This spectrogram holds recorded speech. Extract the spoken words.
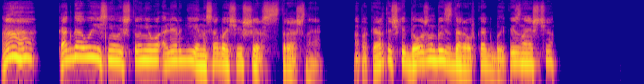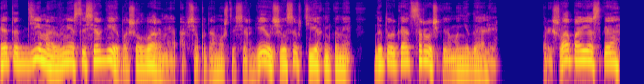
«Ага, когда выяснилось, что у него аллергия на собачью шерсть страшная. А по карточке должен быть здоров, как бык. И знаешь что? Этот Дима вместо Сергея пошел в армию, а все потому, что Сергей учился в техникуме, да только отсрочку ему не дали. Пришла повестка,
